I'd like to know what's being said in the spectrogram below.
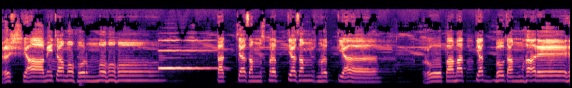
हृष्यामि च मुहुर्मुहुः तच्च संस्मृत्य संस्मृत्य। रूपमत्यद्भुतम् हरेः।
